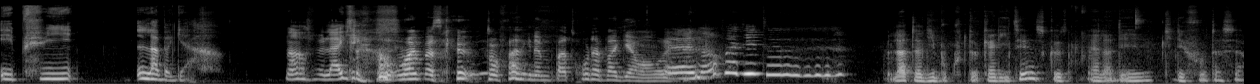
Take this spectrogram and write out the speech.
et puis la bagarre. Non, je blague. ouais, parce que ton frère, il n'aime pas trop la bagarre en vrai. Euh, non, pas du tout. Là, t'as dit beaucoup de qualités. Est-ce qu'elle a des petits défauts, ta sœur?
